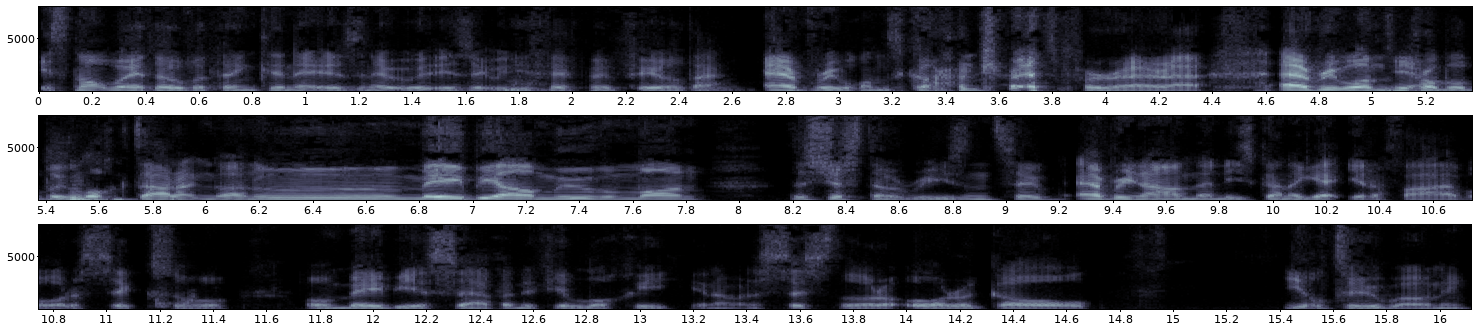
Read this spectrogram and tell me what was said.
it's not worth overthinking it, isn't it? Is it with your fifth midfielder? Everyone's got Andreas Pereira. Everyone's yeah. probably looked at it and gone, oh, maybe I'll move him on there's just no reason to. Every now and then he's going to get you a five or a six or or maybe a seven if you're lucky, you know, an assist or, or a goal. You'll do, won't he?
